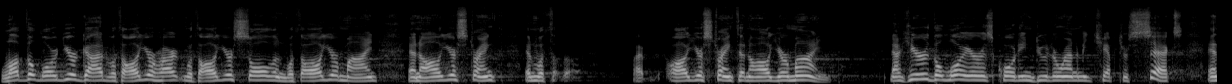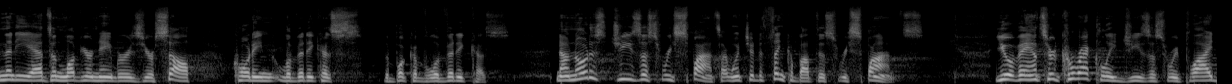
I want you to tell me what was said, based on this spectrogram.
Love the Lord your God with all your heart and with all your soul and with all your mind and all your strength and with uh, all your strength and all your mind. Now, here the lawyer is quoting Deuteronomy chapter 6, and then he adds, and love your neighbor as yourself, quoting Leviticus, the book of Leviticus. Now, notice Jesus' response. I want you to think about this response. You have answered correctly, Jesus replied.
